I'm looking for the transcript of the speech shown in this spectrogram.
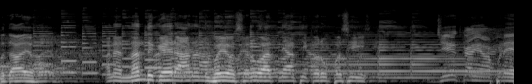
બધાય હો. અને નંદ ઘેર આનંદ ભયો શરૂઆત ત્યાંથી કરું પછી જે કાંઈ આપણે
